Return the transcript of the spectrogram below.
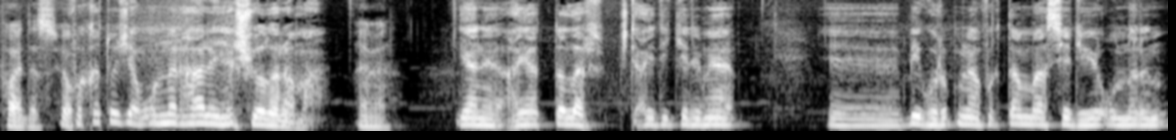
faydası yok. Fakat hocam onlar hala yaşıyorlar ama. Evet. Yani hayattalar. İşte ayet-i kerime bir grup münafıktan bahsediyor. Onların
